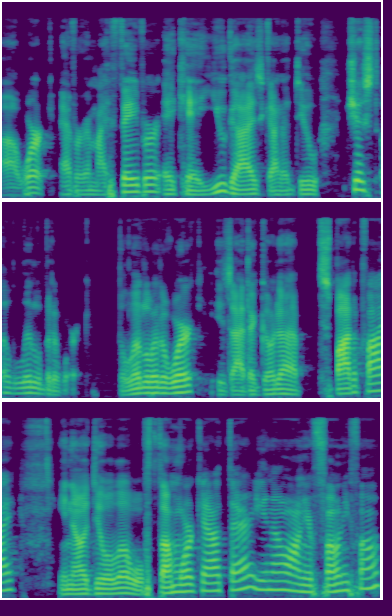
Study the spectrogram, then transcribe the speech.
uh, work ever in my favor, aka you guys got to do just a little bit of work. The little bit of work is either go to Spotify, you know, do a little thumb work out there, you know, on your phony phone.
